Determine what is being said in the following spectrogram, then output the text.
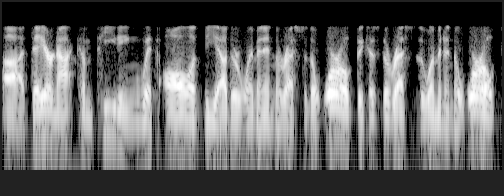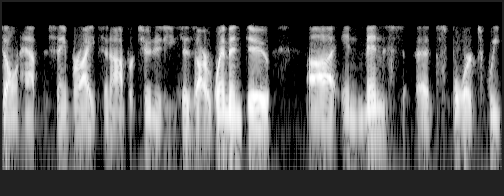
Uh, they are not competing with all of the other women in the rest of the world because the rest of the women in the world don't have the same rights and opportunities as our women do. Uh, in men's uh, sports, we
